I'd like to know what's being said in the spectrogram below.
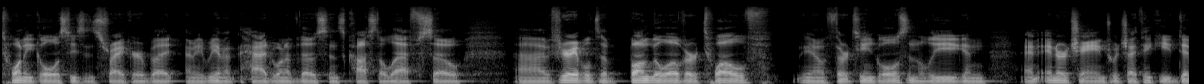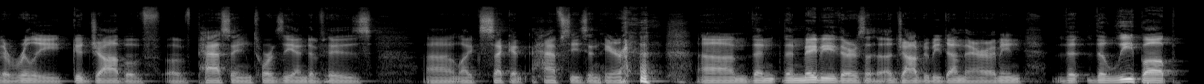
20 goal a season striker. But I mean, we haven't had one of those since Costa left. So uh, if you're able to bungle over 12, you know, 13 goals in the league and and interchange, which I think he did a really good job of of passing towards the end of his uh, like second half season here, um, then then maybe there's a, a job to be done there. I mean, the the leap up,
